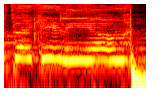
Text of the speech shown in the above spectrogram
up like helium.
